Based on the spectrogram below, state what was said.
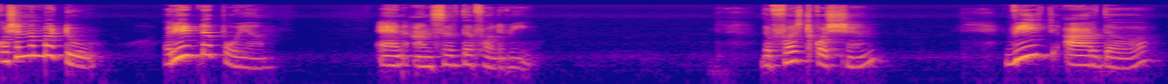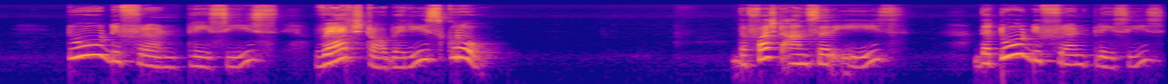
Question number two Read the poem and answer the following. The first question Which are the two different places where strawberries grow? The first answer is the two different places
